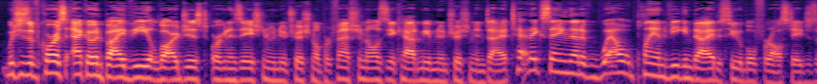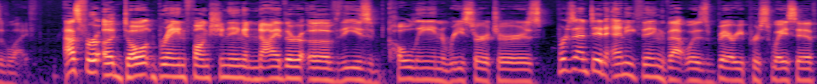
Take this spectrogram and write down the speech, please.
Which is, of course, echoed by the largest organization of nutritional professionals, the Academy of Nutrition and Dietetics, saying that a well planned vegan diet is suitable for all stages of life. As for adult brain functioning, neither of these choline researchers presented anything that was very persuasive,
